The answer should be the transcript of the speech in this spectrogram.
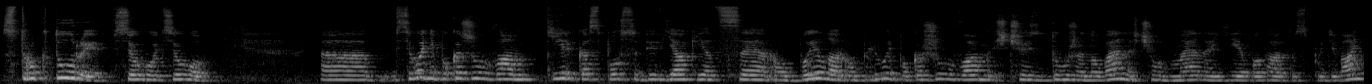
структури всього цього. Е, сьогодні покажу вам кілька способів, як я це робила, роблю, і покажу вам щось дуже нове, на що в мене є багато сподівань.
